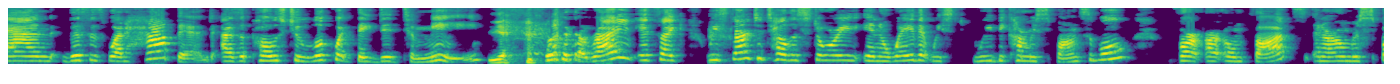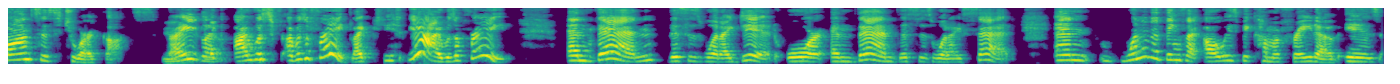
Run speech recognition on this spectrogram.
And this is what happened, as opposed to look what they did to me. Yeah. look at that, right? It's like we start to tell the story in a way that we we become responsible for our own thoughts and our own responses to our thoughts, yeah. right? Like I was I was afraid. Like yeah, I was afraid and then this is what I did, or and then this is what I said. And one of the things I always become afraid of is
